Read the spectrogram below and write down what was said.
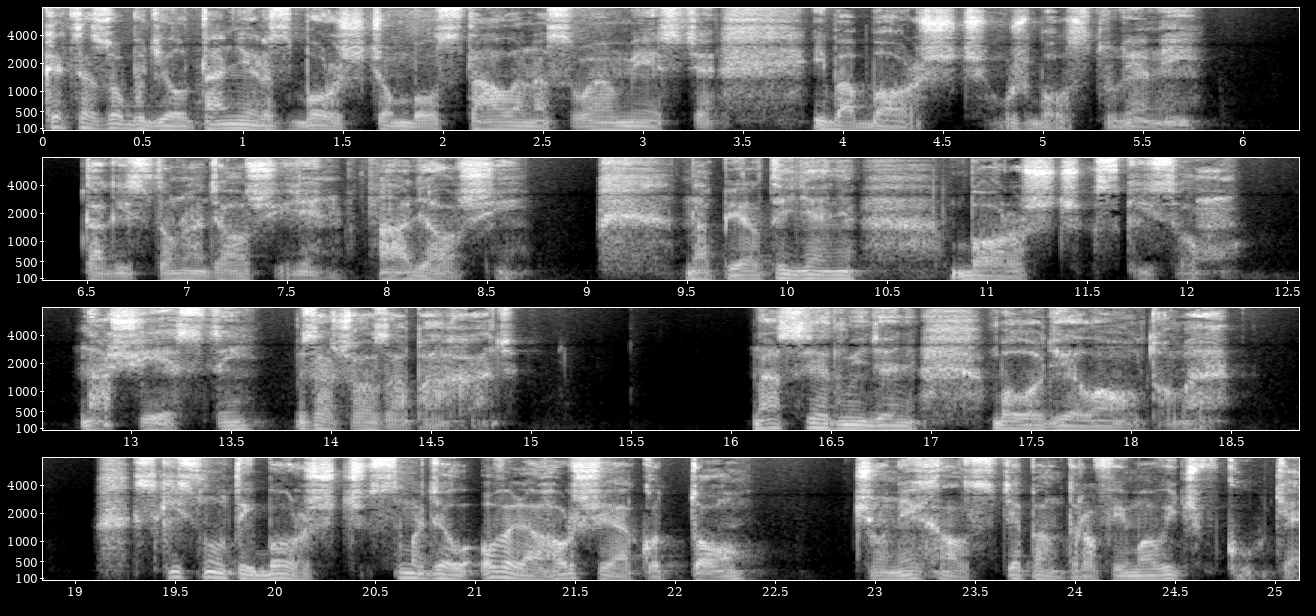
Keď sa zobudil tanier s borščom, bol stále na svojom mieste. Iba boršč už bol studený. Takisto na ďalší deň a ďalší. Na piatý deň boršč skysol. Na šiestý začal zapáchať. Na siedmy deň bolo dielo hotové. Skysnutý boršč smrdel oveľa horšie ako to, čo nechal Stepan Trofimovič v kúte.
